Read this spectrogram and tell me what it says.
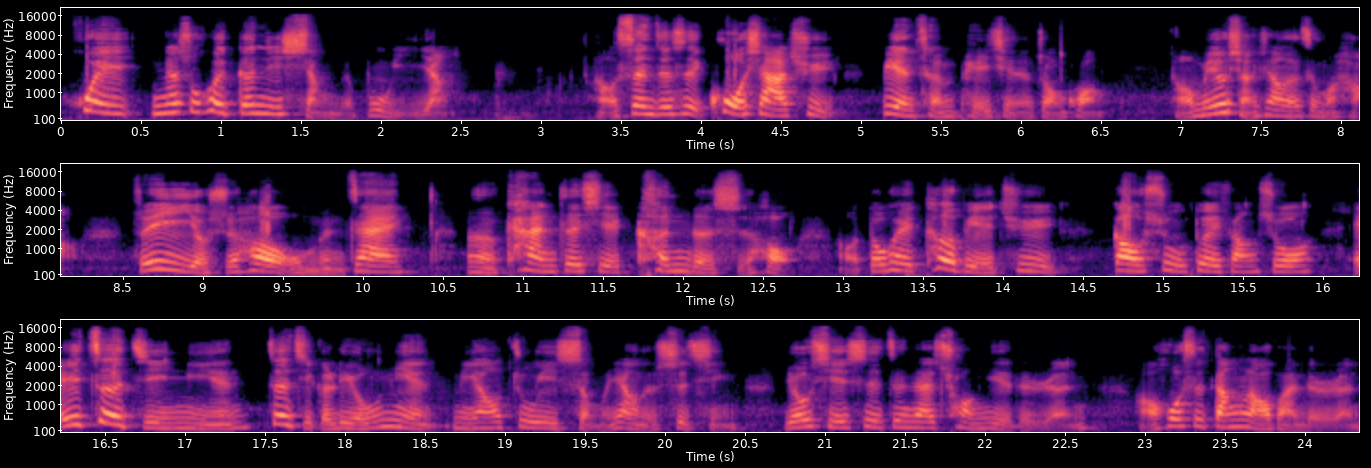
会应该说会跟你想的不一样，好，甚至是扩下去变成赔钱的状况，好，没有想象的这么好。所以有时候我们在呃看这些坑的时候，哦，都会特别去告诉对方说，诶，这几年这几个流年你要注意什么样的事情，尤其是正在创业的人，好，或是当老板的人，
